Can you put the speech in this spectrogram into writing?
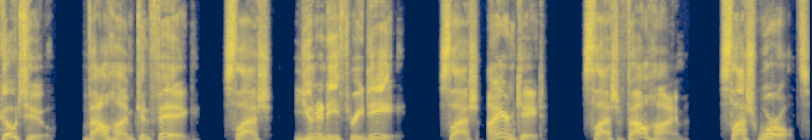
go to Valheim config slash Unity 3D slash Irongate slash Valheim slash worlds.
